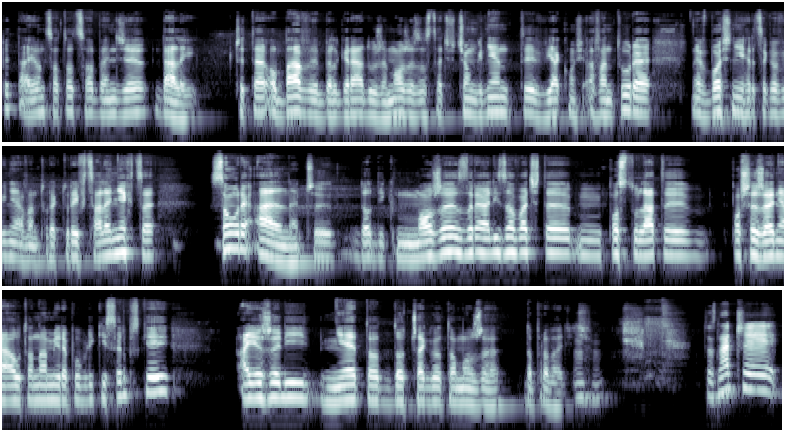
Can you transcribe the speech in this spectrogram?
pytając o to, co będzie dalej czy te obawy Belgradu, że może zostać wciągnięty w jakąś awanturę w Bośni i Hercegowinie, awanturę, której wcale nie chce, są realne? Czy Dodik może zrealizować te mm, postulaty poszerzenia autonomii Republiki Srpskiej? A jeżeli nie, to do czego to może doprowadzić? Mhm. To znaczy,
